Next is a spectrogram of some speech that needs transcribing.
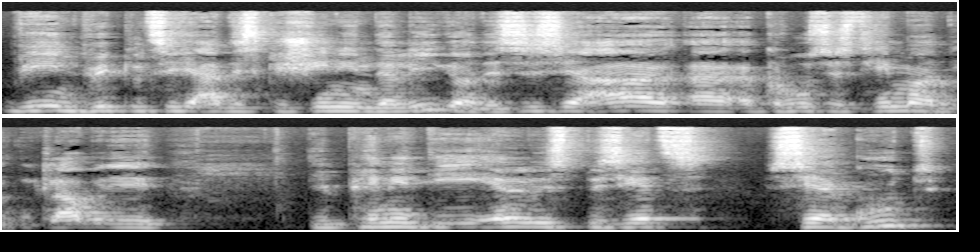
wie entwickelt sich auch das Geschehen in der Liga? Das ist ja auch ein, ein großes Thema. Ich glaube, die, die Penny DL ist bis jetzt sehr gut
